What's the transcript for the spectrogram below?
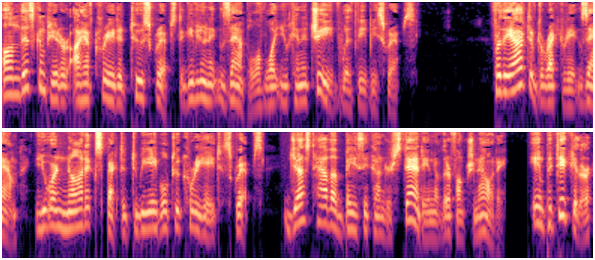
On this computer, I have created two scripts to give you an example of what you can achieve with VB scripts. For the Active Directory exam, you are not expected to be able to create scripts, just have a basic understanding of their functionality in particular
